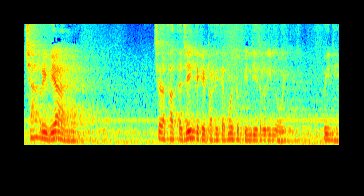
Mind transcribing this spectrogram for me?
ci arriviamo. Ce l'ha fatta gente che è partita molto più indietro di noi. Quindi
